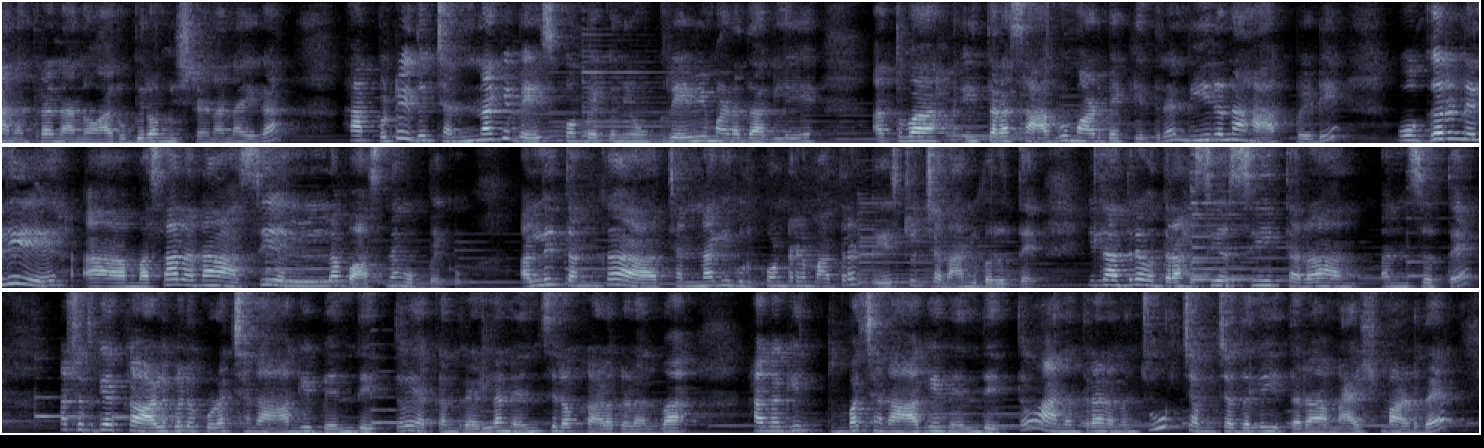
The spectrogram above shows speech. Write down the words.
ಆನಂತರ ನಾನು ಆ ರುಬ್ಬಿರೋ ಮಿಶ್ರಣನ ಈಗ ಹಾಕ್ಬಿಟ್ಟು ಇದು ಚೆನ್ನಾಗಿ ಬೇಯಿಸ್ಕೊಬೇಕು. ನೀವು ಗ್ರೇವಿ ಮಾಡೋದಾಗಲಿ ಅಥವಾ ಈ ಥರ ಸಾಗು ಮಾಡಬೇಕಿದ್ರೆ ನೀರನ್ನು ಹಾಕಬೇಡಿ. ಒಗ್ಗರಣೆಲಿ, ಆ, ಮಸಾಲನ ಹಸಿ ಎಲ್ಲ ವಾಸನೆ ಹೋಗಬೇಕು. ಅಲ್ಲಿ ತನಕ ಚೆನ್ನಾಗಿ ಹುರ್ಕೊಂಡ್ರೆ ಮಾತ್ರ ಟೇಸ್ಟು ಚೆನ್ನಾಗಿ ಬರುತ್ತೆ. ಇಲ್ಲಾಂದರೆ ಒಂಥರ ಹಸಿ ಹಸಿ ಥರ ಅನ್, ಅನಿಸುತ್ತೆ. ಅಷ್ಟೊತ್ತಿಗೆ ಕಾಳುಗಳು ಕೂಡ ಚೆನ್ನಾಗಿ ಬೆಂದಿತ್ತು. ಯಾಕಂದರೆ ಎಲ್ಲ ನೆನೆಸಿರೋ ಕಾಳುಗಳಲ್ವಾ? ಹಾಗಾಗಿ ತುಂಬ ಚೆನ್ನಾಗಿ ನೆಂದಿತ್ತು. ಆನಂತರ ನಾನು ಒಂಚೂರು ಚಮಚದಲ್ಲಿ ಈ ಥರ ಮ್ಯಾಶ್ ಮಾಡಿದೆ.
